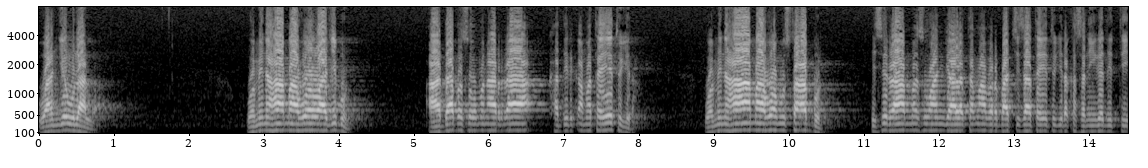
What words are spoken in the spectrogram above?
waan jedhu laalla ومنها ما هو واجب آداب صومنا الراء كدر كما تهيتو ومنها ما هو مستحب اسر رامس وان جالتما برباچي سا تهيتو جرا غدتي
